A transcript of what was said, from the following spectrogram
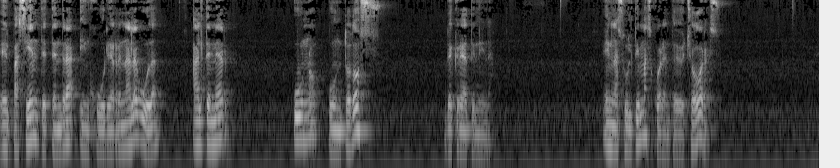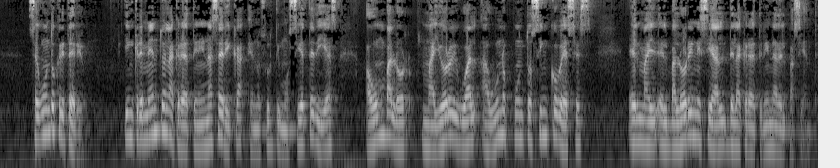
el paciente tendrá injuria renal aguda al tener 1.2 de creatinina en las últimas 48 horas. Segundo criterio, incremento en la creatinina sérica en los últimos 7 días a un valor mayor o igual a 1.5 veces el, el, valor inicial de la creatinina del paciente.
